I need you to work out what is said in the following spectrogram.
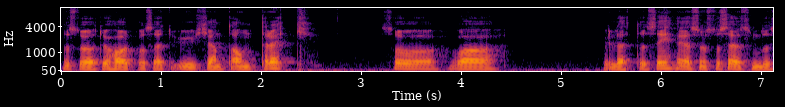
Det står at du har på seg et ukjent antrekk. Så hva vil dette si? Jeg syns det ser ut som det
